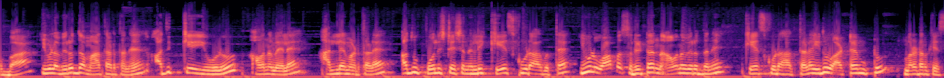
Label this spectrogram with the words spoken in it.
ಒಬ್ಬ ಇವಳ ವಿರುದ್ಧ ಮಾತಾಡ್ತಾನೆ. ಅದಕ್ಕೆ ಇವಳು ಅವನ ಮೇಲೆ ಹಲ್ಲೆ ಮಾಡ್ತಾಳೆ. ಅದು ಪೊಲೀಸ್ ಸ್ಟೇಷನ್ ಅಲ್ಲಿ ಕೇಸ್ ಕೂಡ ಆಗುತ್ತೆ. ಇವಳು ವಾಪಸ್ ರಿಟರ್ನ್ ಅವನ ವಿರುದ್ಧನೇ ಕೇಸ್ ಕೂಡ ಹಾಕ್ತಾಳೆ. ಇದು ಅಟೆಂಪ್ಟ್ ಟು ಮರ್ಡರ್ ಕೇಸ್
